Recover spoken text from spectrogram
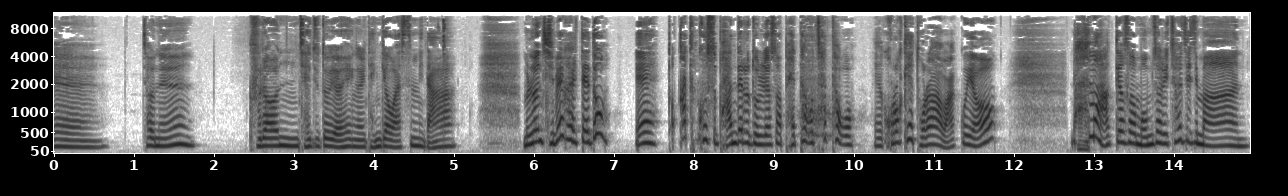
예. 저는 그런 제주도 여행을 댕겨왔습니다. 물론 집에 갈 때도, 예, 똑같은 코스 반대로 돌려서 배 타고 차 타고, 예, 그렇게 돌아왔고요. 너무 아껴서 몸서리 처지지만,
